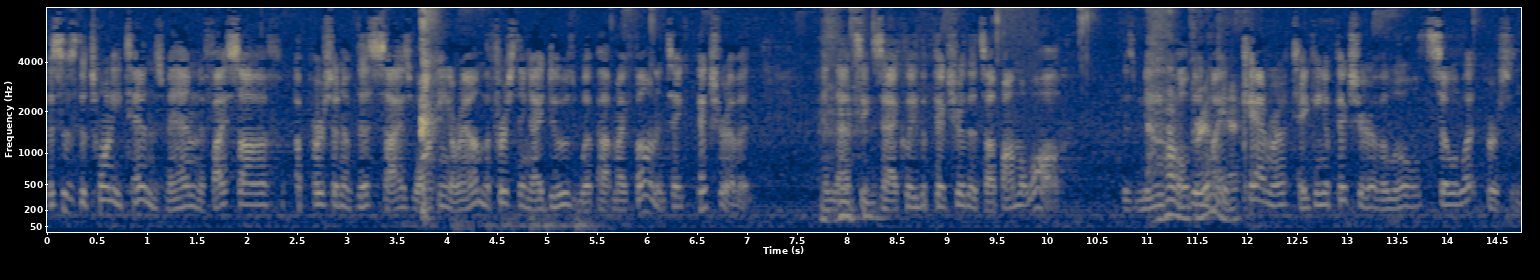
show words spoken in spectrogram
this is the 2010s, man. If I saw a person of this size walking around, the first thing I'd do is whip out my phone and take a picture of it. And that's exactly the picture that's up on the wall. Is me Oh, holding my camera, taking a picture of a little silhouette person.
